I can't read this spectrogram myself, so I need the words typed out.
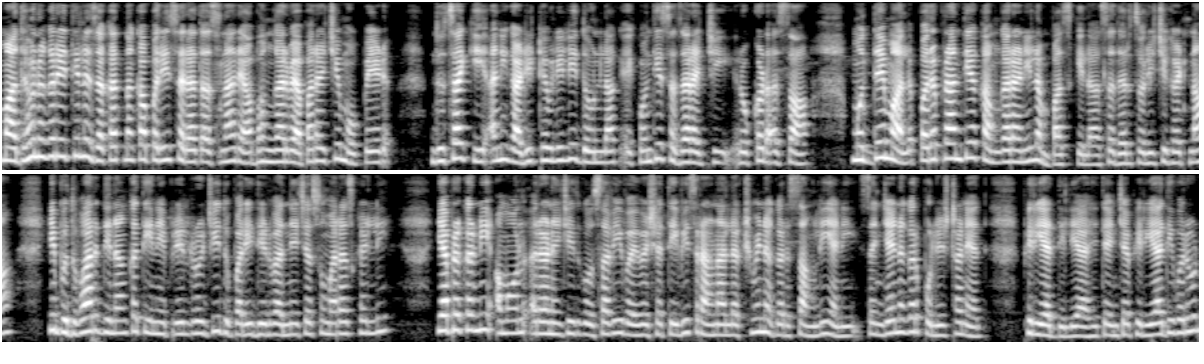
माधवनगर येथील जकातनाका परिसरात असणाऱ्या भंगार व्यापाराची मोपेड दुचाकी आणि गाडीत ठेवलेली दोन लाख एकोणतीस हजाराची रोकड असा मुद्देमाल परप्रांतीय कामगारांनी लंपास केला. सदर चोरीची घटना ही बुधवार दिनांक तीन एप्रिल रोजी दुपारी दीड वाजण्याच्या सुमारास घडली. या प्रकरणी अमोल रणजित गोसावी वयवर्ष तेवीस राहणार लक्ष्मीनगर सांगली यांनी संजयनगर पोलीस ठाण्यात फिर्याद दिली आहे. त्यांच्या फिर्यादीवरून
